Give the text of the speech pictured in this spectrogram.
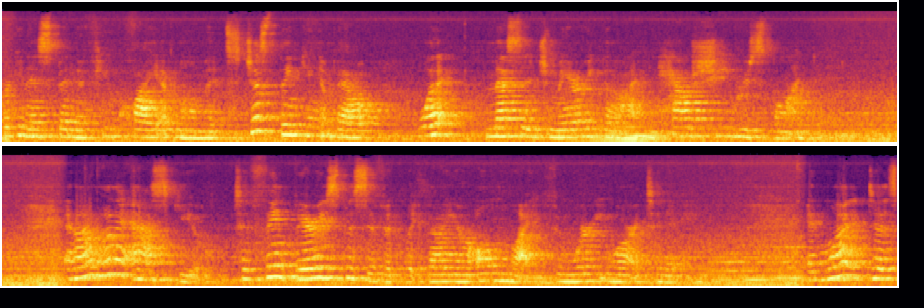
We're going to spend a few quiet moments just thinking about what message Mary got and how she responded. And I want to ask you to think very specifically about your own life and where you are today. And what does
